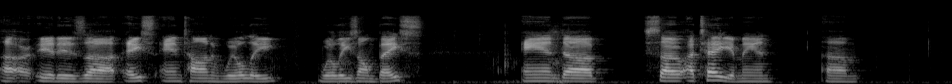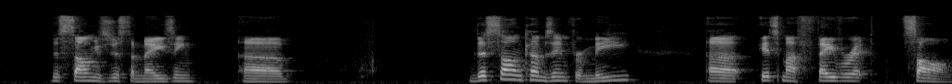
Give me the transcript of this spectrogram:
Uh, it is uh, Ace, Anton, and Will Lee. Will Lee's on bass. And uh, so I tell you, man, um, this song is just amazing. Uh, this song comes in for me. Uh, it's my favorite song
